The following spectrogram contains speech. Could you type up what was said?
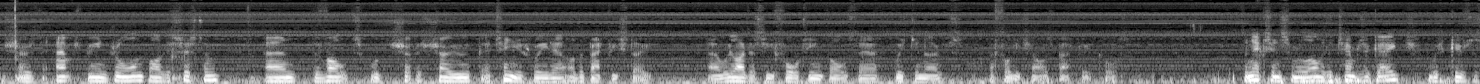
which shows the amps being drawn by the system and the volts would sh show a continuous readout of the battery state. Uh, we like to see 14 volts there, which denotes a fully charged battery of course. The next instrument along is a temperature gauge, which gives us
